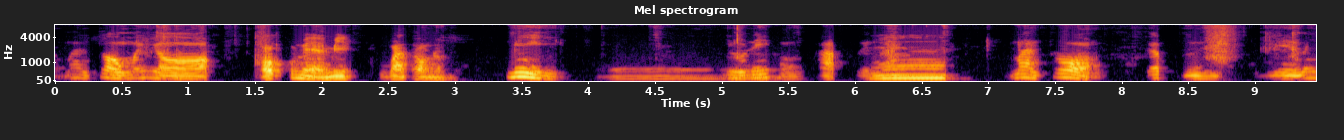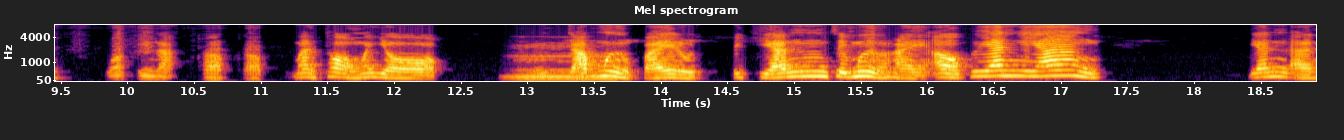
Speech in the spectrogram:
กุมารทองมาหยอกเพราะคุณแม่มีกุมารทองนำมีอยู่ในของพระเพิ่นอืน่ะมม่านทองกับอืมแม่นั่งกวักนี่ล่ะครับครับม่านทองมาหยอก อืจับมือไปหลุดไปเขียนใส่มือให้ เอาเขียนอิหยังเขียนอัน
